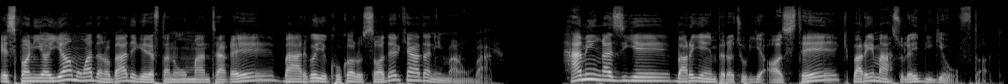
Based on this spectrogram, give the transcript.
اسپانیایی هم اومدن و بعد گرفتن اون منطقه برگای کوکا رو صادر کردن این اون بر. همین قضیه برای امپراتوری آستک برای محصولات دیگه افتاد.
